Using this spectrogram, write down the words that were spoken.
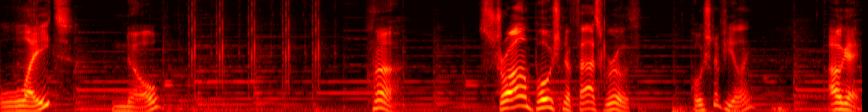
Light? No. Huh. Strong potion of fast growth. Potion of healing. Okay.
